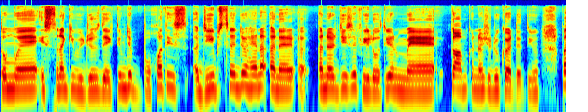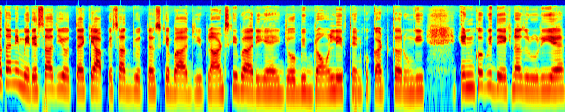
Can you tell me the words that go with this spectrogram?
तो मैं इस तरह की वीडियोस देखती हूँ, मुझे बहुत ही अजीब से जो है ना एनर्जी से फील होती है और मैं काम करना शुरू कर देती हूँ। पता नहीं, मेरे साथ ये होता है कि आपके साथ भी होता है, उसके बाद जी प्लांट्स की बारी है, जो भी ब्राउन लीफ थे, इनको कट करूँगी। इनको भी देखना ज़रूरी है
